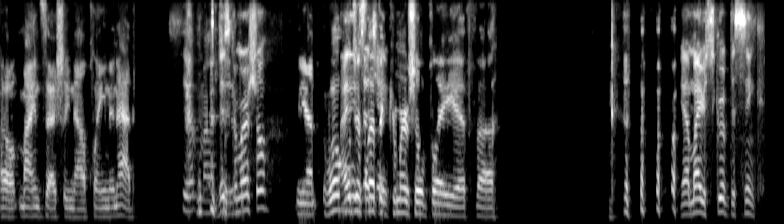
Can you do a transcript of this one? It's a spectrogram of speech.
Oh, mine's actually now playing an ad. Yep, mine This commercial? Yeah, we'll, I we'll just touch let the anything. commercial play if uh Yeah, I might screw up the sync.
